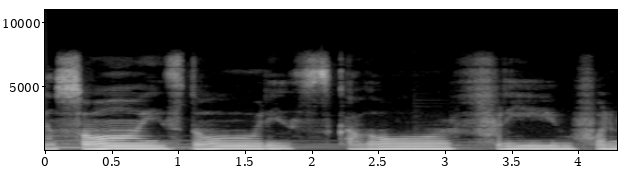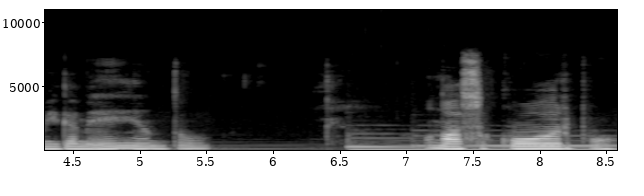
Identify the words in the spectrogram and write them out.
tensões, dores, calor, frio, formigamento. O nosso corpo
